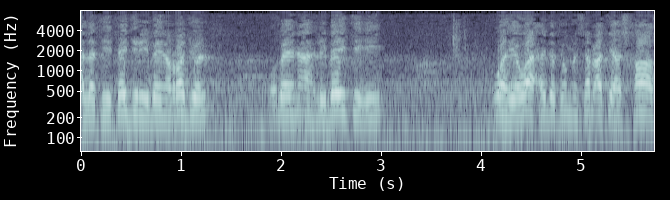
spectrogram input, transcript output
التي تجري بين الرجل وبين أهل بيته وهي واحدة من سبعة أشخاص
